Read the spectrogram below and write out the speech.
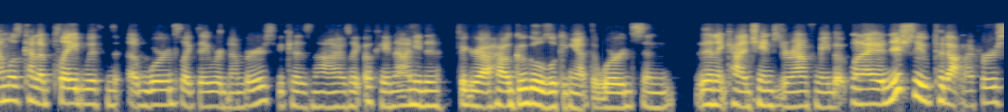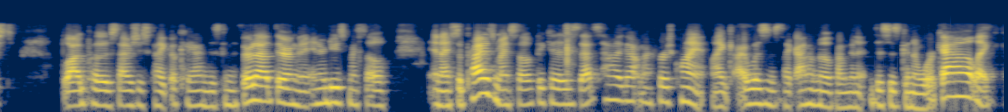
I almost kind of played with uh, words like they were numbers because now I was like, okay, now I need to figure out how Google's looking at the words, and then it kind of changed it around for me. But when I initially put out my first blog post, I was just like, okay, I'm just going to throw it out there. I'm going to introduce myself, and I surprised myself because that's how I got my first client. Like I was just like, I don't know if I'm gonna, this is going to work out. Like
